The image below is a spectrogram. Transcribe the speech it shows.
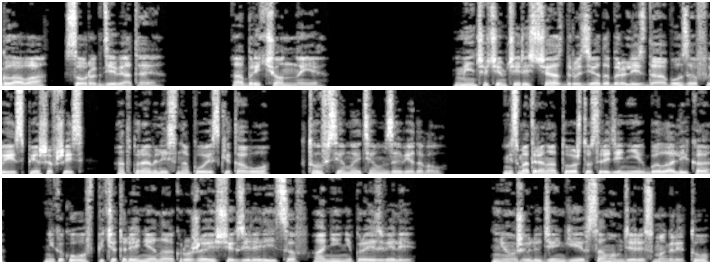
Глава 49. Обреченные. Меньше чем через час друзья добрались до обозов и, спешившись, отправились на поиски того, кто всем этим заведовал. Несмотря на то, что среди них была Лика, никакого впечатления на окружающих зелерийцев они не произвели. Неужели деньги и в самом деле смогли то,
